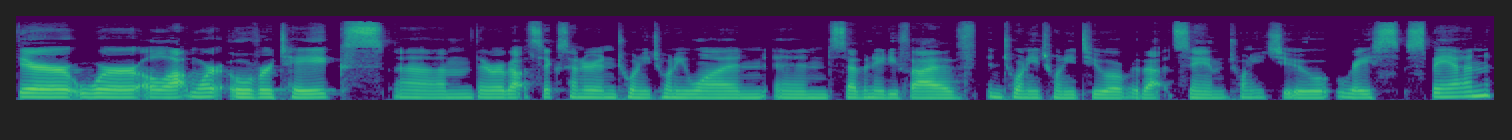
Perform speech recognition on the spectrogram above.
There were a lot more overtakes. Um, there were about 600 in 2021 and 785 in 2022 over that same 22 race span,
